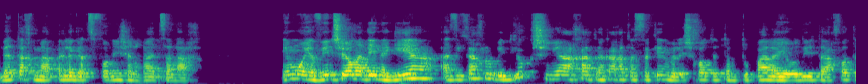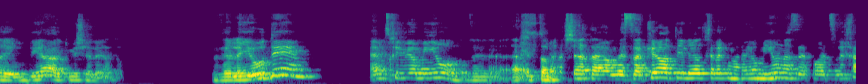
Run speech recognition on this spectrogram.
בטח מהפלג הצפוני של ראאד סלאח. אם הוא יבין שיום הדין הגיע, אז ייקח לו בדיוק שנייה אחת לקחת את הסכין ולשחוט את המטופל היהודי, את האחות היהודייה או את מי שלידו. וליהודים, הם צריכים יום עיון, ואתה אומר שאתה מזכה אותי להיות חלק מהיום עיון הזה פה אצלך,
